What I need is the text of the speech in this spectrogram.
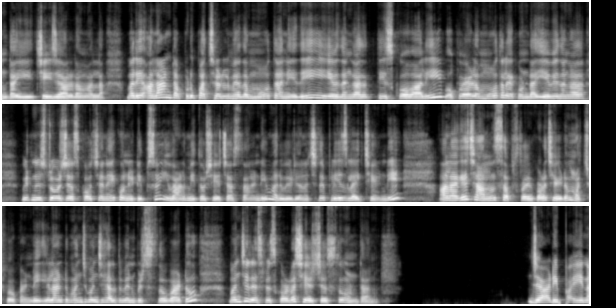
ఉంటాయి చేయి జారడం వల్ల. మరి అలాంటప్పుడు పచ్చళ్ళ మీద మూత అనేది ఏ విధంగా తీసుకోవాలి. ఒకవేళ మూత లేకుండా ఏ విధంగా వీటిని స్టోర్ చేసుకోవచ్చు అనే కొన్ని టిప్స్ ఇవాళ మీతో షేర్ చేస్తానండి. మరి వీడియో నచ్చితే ప్లీజ్ లైక్ చేయండి. అలాగే ఛానల్ సబ్స్క్రైబ్ కూడా చేయడం మర్చిపోకండి. ఇలాంటి మంచి మంచి హెల్త్ బెనిఫిట్స్తో పాటు మంచి రెసిపీస్ కూడా షేర్ చేస్తూ ఉంటాను. జాడి పైన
